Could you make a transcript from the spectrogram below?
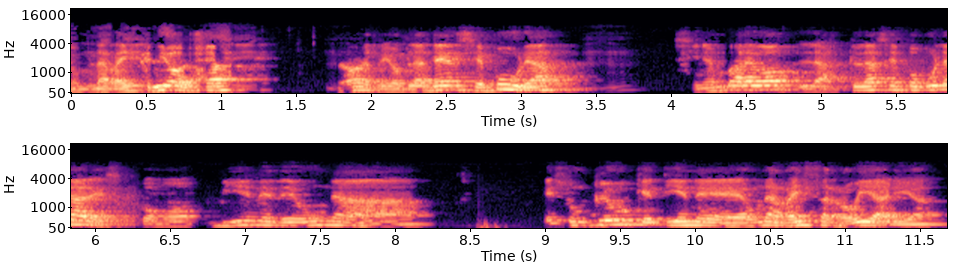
una raíz criolla, sí. ¿No? rioplatense pura. Sin embargo, las clases populares, como viene de una, es un club que tiene una raíz ferroviaria.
